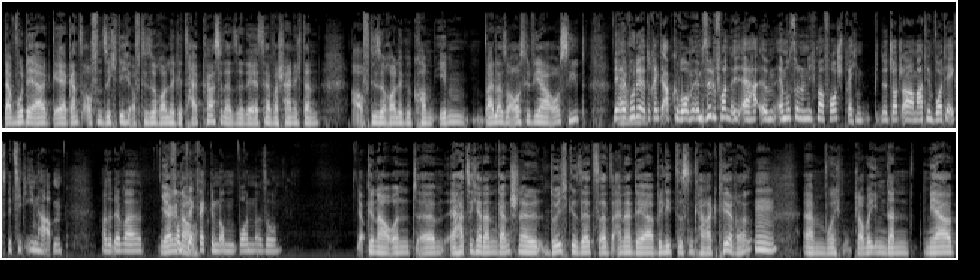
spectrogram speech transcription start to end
da wurde er ja ganz offensichtlich auf diese Rolle getypecastet. Also der ist ja wahrscheinlich dann auf diese Rolle gekommen, eben weil er so aussieht, wie er aussieht. Ja, er wurde ja ähm, direkt abgeworben im Sinne von, er, ähm, er musste noch nicht mal vorsprechen. George R. R. Martin wollte explizit ihn haben. Also der war ja, vom genau. Fleck weggenommen worden. Also ja. Genau, und ähm, er hat sich ja dann ganz schnell durchgesetzt als einer der beliebtesten Charaktere, mhm. ähm, wo ich glaube, ihm dann mehr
